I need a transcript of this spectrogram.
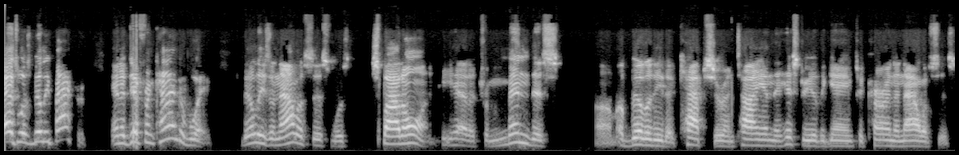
as was Billy Packer in a different kind of way. Billy's analysis was spot on. He had a tremendous um, ability to capture and tie in the history of the game to current analysis.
